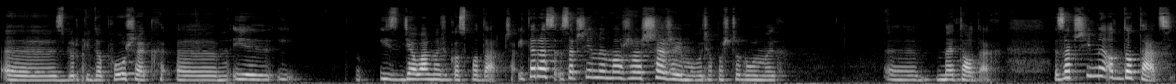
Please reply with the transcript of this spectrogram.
e, zbiórki do puszek e, i, działalność gospodarcza. I teraz zaczniemy może szerzej mówić o poszczególnych metodach. Zacznijmy od dotacji.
